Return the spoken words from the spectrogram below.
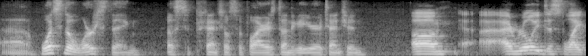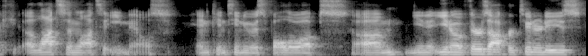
Uh, what's the worst thing a potential supplier has done to get your attention? Um, I really dislike uh, lots and lots of emails and continuous follow-ups. Um, you know, you know, if there's opportunities,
